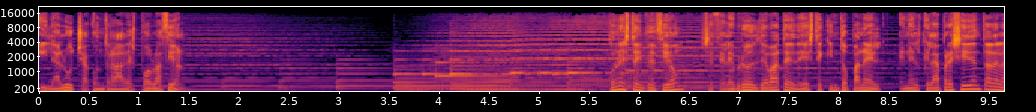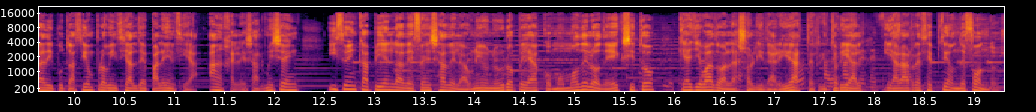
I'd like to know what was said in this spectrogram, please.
y la lucha contra la despoblación. Con esta intención, se celebró el debate de este quinto panel en el que la presidenta de la Diputación Provincial de Palencia, Ángeles Armisen, hizo hincapié en la defensa de la Unión Europea como modelo de éxito que ha llevado a la solidaridad territorial y a la recepción de fondos.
